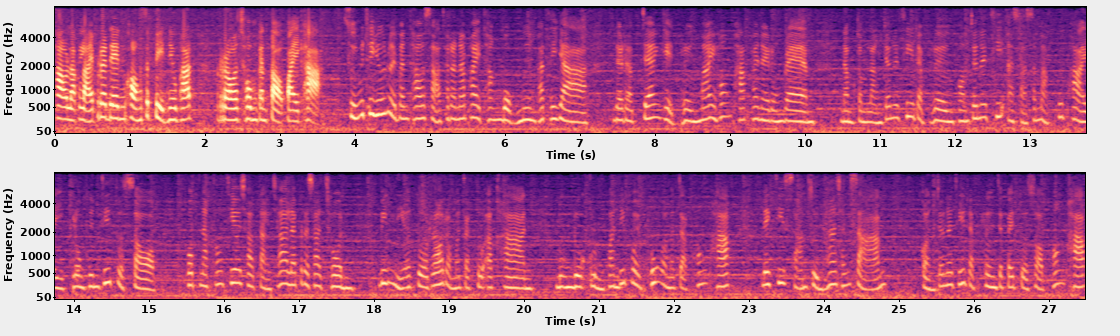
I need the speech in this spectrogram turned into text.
ข่าวหลากหลายประเด็นของสปีดนิวพัทรอชมกันต่อไปค่ะศูนย์วิทยุหน่วยบรรเทาสาธารณภัยทางบกเมืองพัทยา ได้รับแจ้งเหตุเพลิงไหม้ห้องพักภายในโรงแรมนำกำลังเจ้าหน้าที่ดับเพลิงพร้อมเจ้าหน้าที่อาสาสมัครกู้ภัย ลงพื้นที่ตรวจสอบ พบนักท่องเที่ยวชาวต่างชาติและประชาชน วิ่งหนีเอาตัวรอดออกมาจากตัวอาคารมุงดูกลุ่มควันที่พวยพุ่งออกมาจากห้องพัก เลขที่ 305 ชั้น 3 ก่อนเจ้าหน้าที่ดับเพลิงจะไปตรวจสอบห้องพัก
